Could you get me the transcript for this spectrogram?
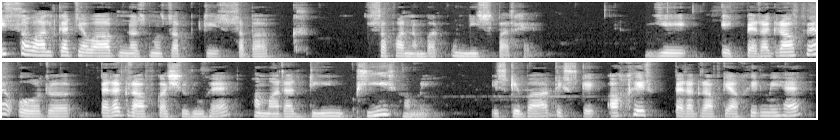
इस सवाल का जवाब नज्म ज़ब्त के सबक, सफ़ा नंबर उन्नीस पर है। ये एक पैराग्राफ है और पैराग्राफ का शुरू है, हमारा दीन भी हमें। इसके बाद इसके आखिर, पैराग्राफ के आखिर में है।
